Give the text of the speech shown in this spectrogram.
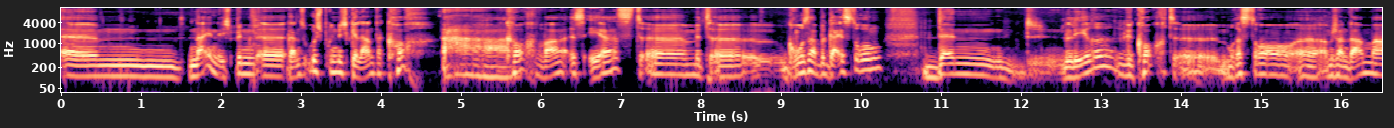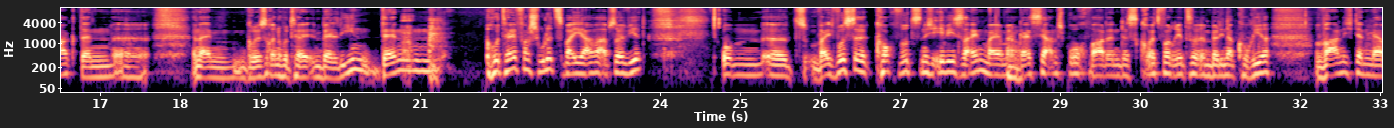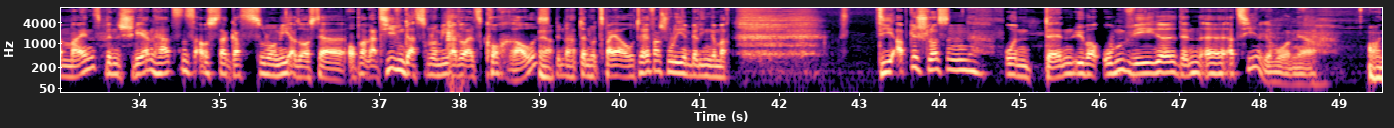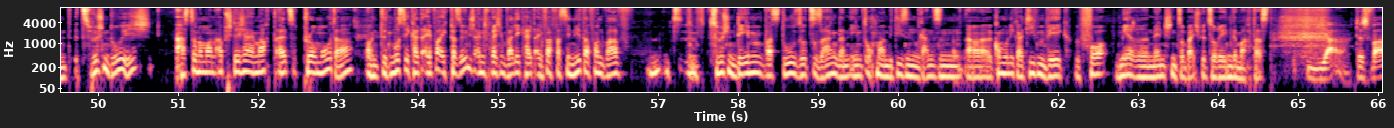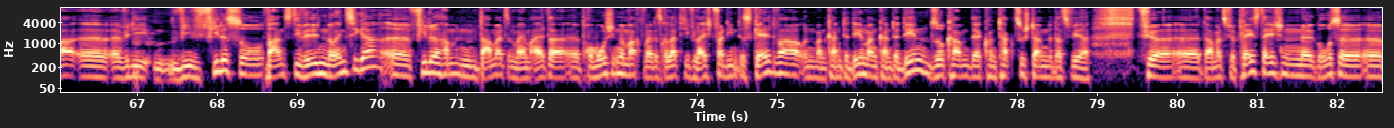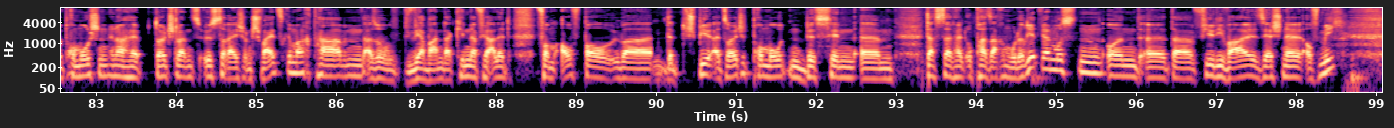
ähm, nein, ich bin äh, ganz ursprünglich gelernter Koch. Ah. Koch war es erst äh, mit äh, großer Begeisterung, denn Lehre gekocht äh, im Restaurant äh, am Gendarmenmarkt, denn äh, in einem größeren Hotel in Berlin, denn Hotelfachschule zwei Jahre absolviert um, äh, zu, weil ich wusste, Koch wird's nicht ewig sein. Mein, mein ja. geistiger Anspruch war denn das Kreuzworträtsel im Berliner Kurier, war nicht denn mehr meins. Bin schweren Herzens aus der Gastronomie, also aus der operativen Gastronomie, also als Koch raus. Ja. Bin, hab dann nur zwei Jahre Hotelfachschule hier in Berlin gemacht. Die abgeschlossen und dann über Umwege dann äh, Erzieher geworden, ja. Und zwischendurch hast du nochmal einen Abstecher gemacht als Promoter. Und das muss ich halt einfach ich persönlich ansprechen, weil ich halt einfach fasziniert davon war, zwischen dem, was du sozusagen dann eben auch mal mit diesem ganzen äh, kommunikativen Weg vor mehreren Menschen zum Beispiel zu reden gemacht hast. Ja, das war äh, wie die, wie vieles so waren es die wilden 90er. Äh, viele haben damals in meinem Alter äh, Promotion gemacht, weil das relativ leicht verdientes Geld war und man kannte den, man kannte den. So kam der Kontakt zustande, dass wir für äh, damals für PlayStation eine große äh, Promotion innerhalb Deutschlands, Österreich und Schweiz gemacht haben. Also wir waren da Kinder für alle vom Aufbau über das Spiel als solches promoten bis hin, ähm, dass dann halt ein paar Sachen moderiert werden mussten und äh, da fiel die Wahl sehr schnell auf mich.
